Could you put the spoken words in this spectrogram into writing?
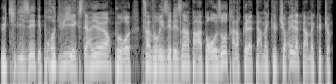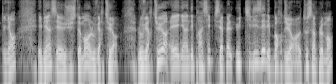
utiliser des produits extérieurs pour euh, favoriser les uns par rapport aux autres, alors que la permaculture et la permaculture client, eh bien, c'est justement l'ouverture. L'ouverture, et il y a un des principes qui s'appelle utiliser les bordures, tout simplement.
